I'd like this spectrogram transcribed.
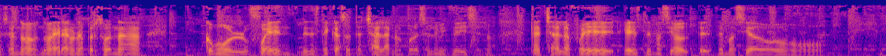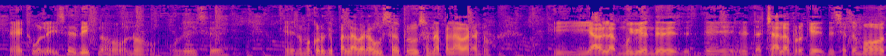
O sea, no no era una persona como lo fue en, en este caso T'Challa, ¿no? Por eso él mismo dice, ¿no? T'Challa fue es demasiado es demasiado eh, ¿cómo le dice? ¿Digno o no? ¿Cómo le dice? Eh, no me acuerdo qué palabra usa, pero usa una palabra, ¿no? Y habla muy bien de, de, T'Challa porque de cierto modo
